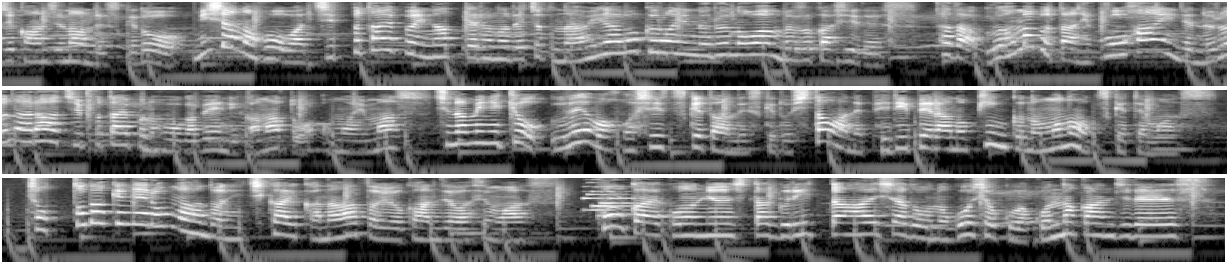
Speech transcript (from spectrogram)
じ感じなんですけどミシャの方はチップタイプになってるのでちょっと涙袋に塗るのは難しいです。ただ上まぶたに広範囲で塗るならチップタイプの方が便利かなとは思います。ちなみに今日上は星つけたんですけど下下はねペリペラのピンクのものをつけてます。ちょっとだけねロムアンドに近いかなという感じはします。今回購入したグリッターアイシャドウの5色はこんな感じです。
